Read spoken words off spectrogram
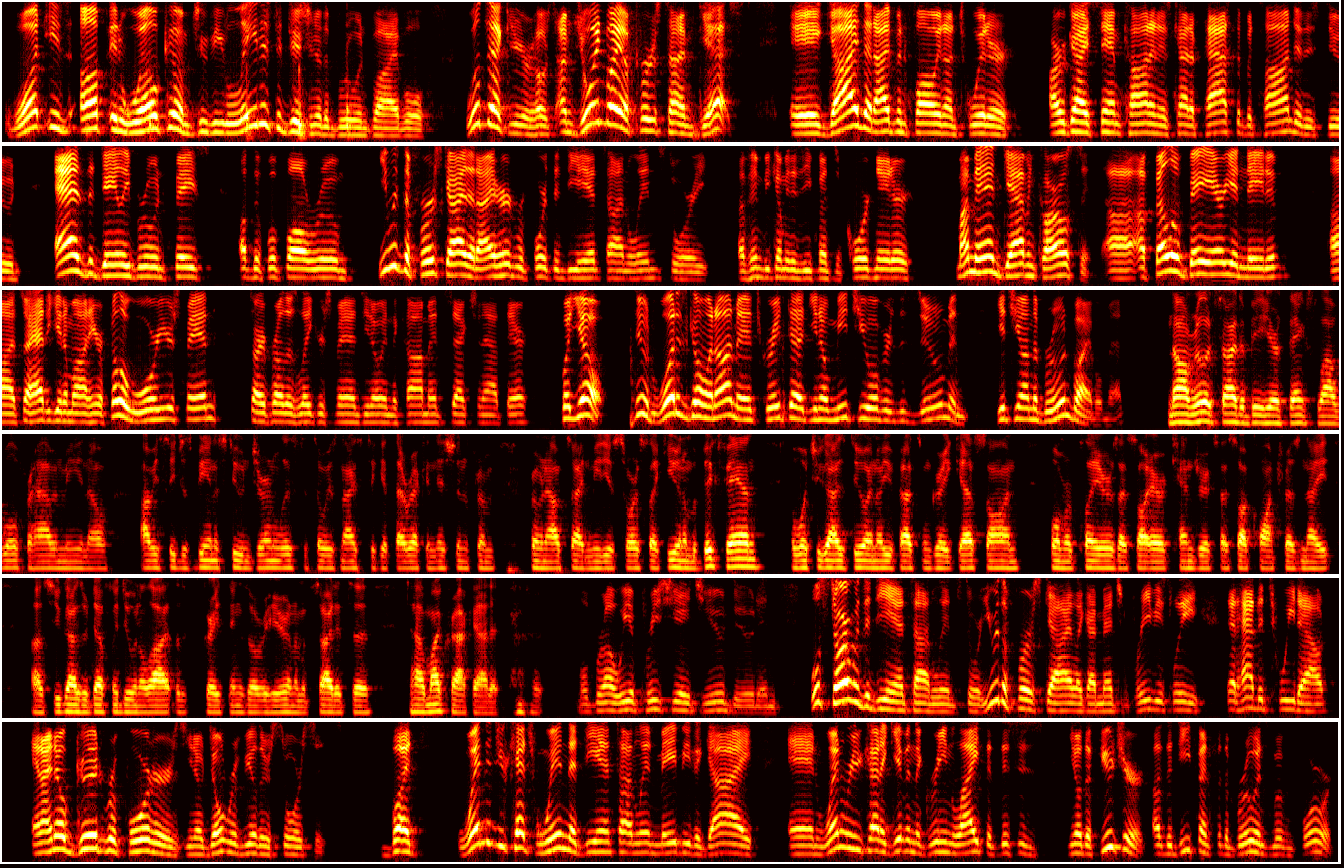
What is up, and welcome to the latest edition of the Bruin Bible. Will Decker, your host. I'm joined by a first time guest, a guy that I've been following on Twitter. Our guy, Sam Connon, has kind of passed the baton to this dude as the Daily Bruin face of the football room. He was the first guy that I heard report the D'Anton Lynn story of him becoming the defensive coordinator. My man, Gavin Carlson, uh, a fellow Bay Area native. Uh, so I had to get him on here. A fellow Warriors fan. Sorry for all those Lakers fans, you know, in the comments section out there. But yo, dude, what is going on, man? It's great to you know meet you over the Zoom and get you on the Bruin Bible, man. No, I'm really excited to be here. Thanks a lot, Will, for having me. You know, obviously, just being a student journalist, it's always nice to get that recognition from from an outside media source like you. And I'm a big fan of what you guys do. I know you've had some great guests on, former players. I saw Eric Kendricks. I saw Qwuantrezz Knight. Uh, so you guys are definitely doing a lot of great things over here, and I'm excited to to have my crack at it. Well, bro, we appreciate you, dude. And we'll start with the D'Anton Lynn story. You were the first guy, like I mentioned previously, that had the tweet out. And I know good reporters, you know, don't reveal their sources. But when did you catch wind that D'Anton Lynn may be the guy? And when were you kind of given the green light that this is, you know, the future of the defense for the Bruins moving forward?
